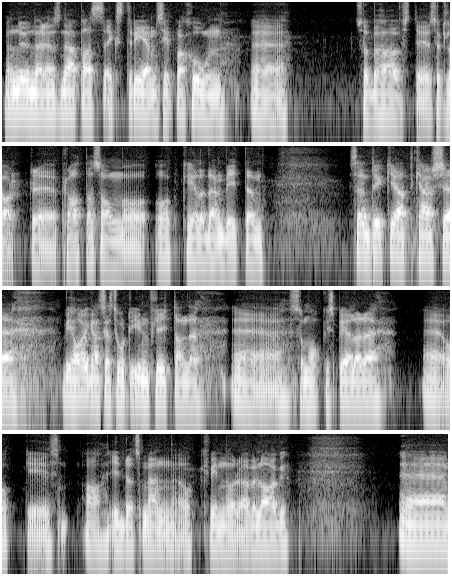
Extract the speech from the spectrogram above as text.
Men nu när det är en sån här pass extrem situation så behövs det såklart pratas om och, och hela den biten. Sen tycker jag att kanske, vi har ju ganska stort inflytande som hockeyspelare och ja, idrottsmän och kvinnor överlag. Eh,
